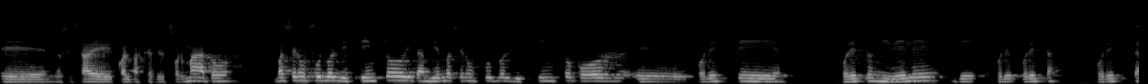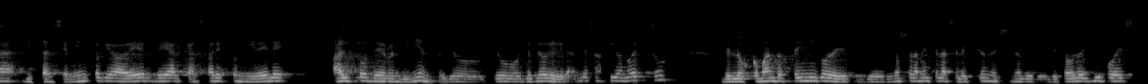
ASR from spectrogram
eh, no se sabe cuál va a ser el formato va a ser un fútbol distinto y también va a ser un fútbol distinto por, eh, por, este, por estos niveles, de, por, esta, por este distanciamiento que va a haber de alcanzar estos niveles altos de rendimiento. Yo, yo, yo creo que el gran desafío nuestro de los comandos técnicos, de, no solamente las selecciones, sino de, de todo el equipo, es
